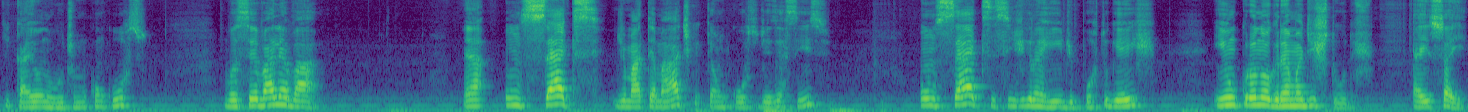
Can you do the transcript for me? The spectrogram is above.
que caiu no último concurso. Você vai levar né, um SEX de matemática, que é um curso de exercício, um SEX Cisgran Rio de português e um cronograma de estudos. É isso aí,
